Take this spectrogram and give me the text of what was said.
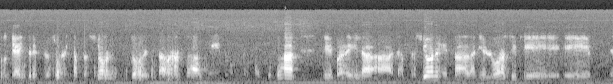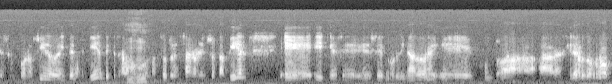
donde hay tres personas en captación, dos estaban eh, para ir a, captación. Está Daniel Loace, que eh, es un conocido de Independiente, que trabajó con nosotros en San Lorenzo también, eh, y que es, el coordinador junto a, Gerardo Rock,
